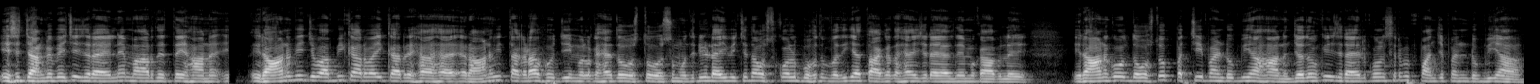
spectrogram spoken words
ਇਸ ਜੰਗ ਵਿੱਚ ਇਜ਼ਰਾਈਲ ਨੇ ਮਾਰ ਦਿੱਤੇ ਹਨ। ਈਰਾਨ ਵੀ ਜਵਾਬੀ ਕਾਰਵਾਈ ਕਰ ਰਿਹਾ ਹੈ। ਈਰਾਨ ਵੀ ਤਗੜਾ ਫੌਜੀ ਮੁਲਕ ਹੈ ਦੋਸਤੋ। ਸਮੁੰਦਰੀ ਲੜਾਈ ਵਿੱਚ ਤਾਂ ਉਸ ਕੋਲ ਬਹੁਤ ਵਧੀਆ ਤਾਕਤ ਹੈ ਇਜ਼ਰਾਈਲ ਦੇ ਮੁਕਾਬਲੇ। ਈਰਾਨ ਕੋਲ ਦੋਸਤੋ 25 ਪਣਡੁੱਬੀਆਂ ਹਨ, ਜਦੋਂ ਕਿ ਇਜ਼ਰਾਈਲ ਕੋਲ ਸਿਰਫ 5 ਪਣਡੁੱਬੀਆਂ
